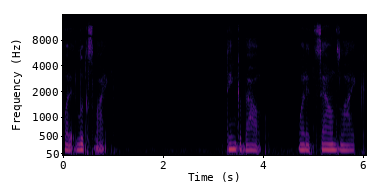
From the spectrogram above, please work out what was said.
what it looks like. Think about what it sounds like.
